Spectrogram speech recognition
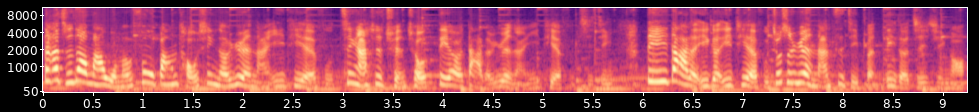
大家知道吗？我们富邦投信的越南 ETF 竟然是全球第二大的越南 ETF 基金，第一大的一个 ETF 就是越南自己本地的基金哦。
